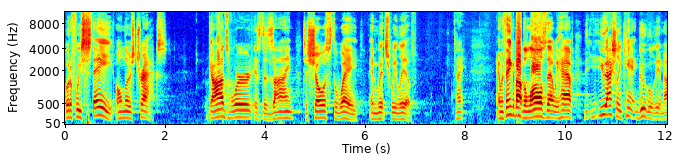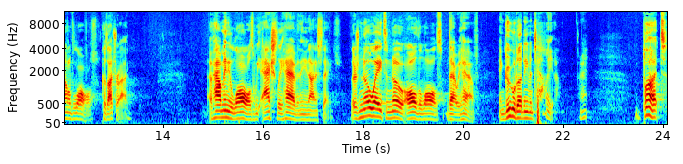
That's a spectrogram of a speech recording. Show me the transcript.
But if we stay on those tracks, God's word is designed to show us the way in which we live. Right? And we think about the laws that we have. You actually can't Google the amount of laws, because I tried, of how many laws we actually have in the United States. There's no way to know all the laws that we have. And Google doesn't even tell you. Right? But,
